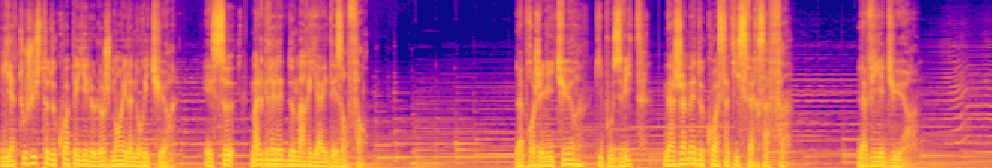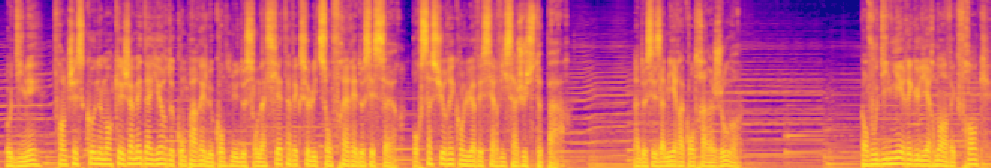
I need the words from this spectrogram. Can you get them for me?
Il y a tout juste de quoi payer le logement et la nourriture, et ce, malgré l'aide de Maria et des enfants. La progéniture, qui pousse vite, n'a jamais de quoi satisfaire sa faim. La vie est dure. Au dîner, Francesco ne manquait jamais d'ailleurs de comparer le contenu de son assiette avec celui de son frère et de ses sœurs, pour s'assurer qu'on lui avait servi sa juste part. Un de ses amis racontera un jour Quand vous dîniez régulièrement avec Franck,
